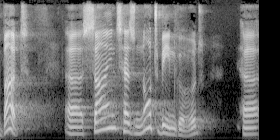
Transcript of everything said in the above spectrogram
but uh, science has not been good uh,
